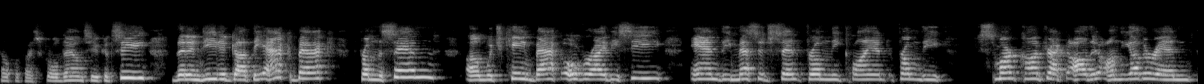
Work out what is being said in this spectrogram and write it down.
Help if I scroll down so you can see that indeed it got the ACK back from the send, um, which came back over IBC, and the message sent from the client, from the smart contract on the other end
